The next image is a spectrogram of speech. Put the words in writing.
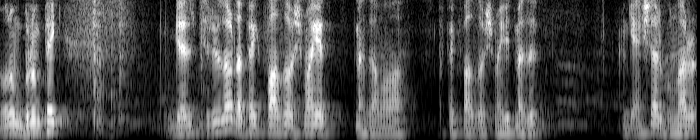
Oğlum bunun pek getiriyorlar da pek fazla hoşuma gitmedi ama. Pek fazla hoşuma gitmedi. Gençler bunlar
